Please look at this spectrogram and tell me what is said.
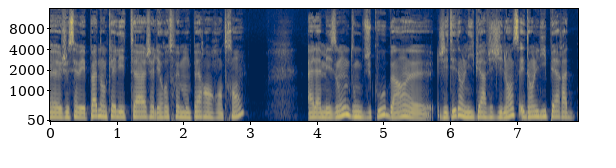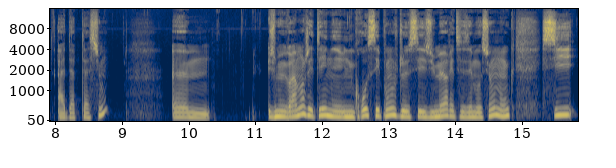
euh, je savais pas dans quel état j'allais retrouver mon père en rentrant à la maison. Donc du coup, ben euh, j'étais dans l'hypervigilance et dans l'hyper-adaptation. Euh, vraiment j'étais une, une, grosse éponge de ses humeurs et de ses émotions. Donc si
